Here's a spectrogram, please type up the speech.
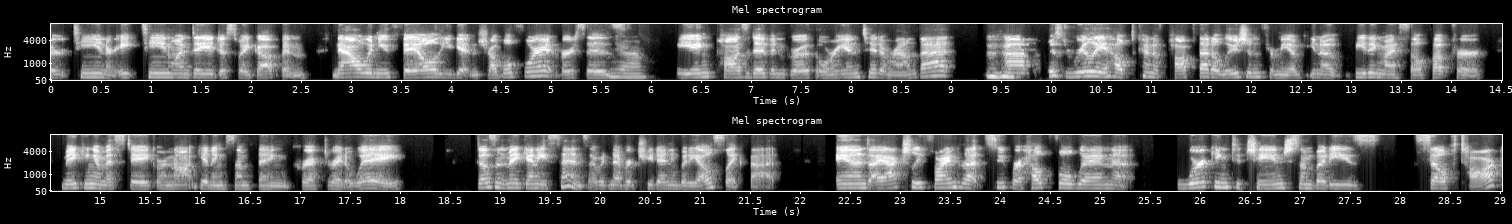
13 or 18. One day you just wake up, and now when you fail, you get in trouble for it versus. Yeah being positive and growth oriented around that mm-hmm. um, just really helped kind of pop that illusion for me of you know beating myself up for making a mistake or not getting something correct right away doesn't make any sense i would never treat anybody else like that and i actually find that super helpful when working to change somebody's self-talk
